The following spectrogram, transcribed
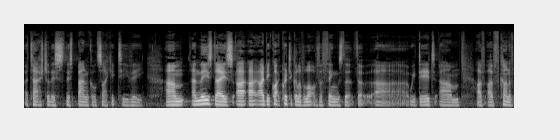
attached to this, this band called Psychic TV. Um, and these days, I, would be quite critical of a lot of the things that, that uh, we did. Um, I've, I've, kind of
